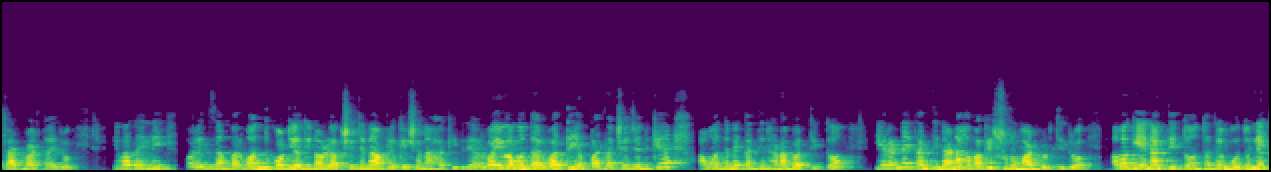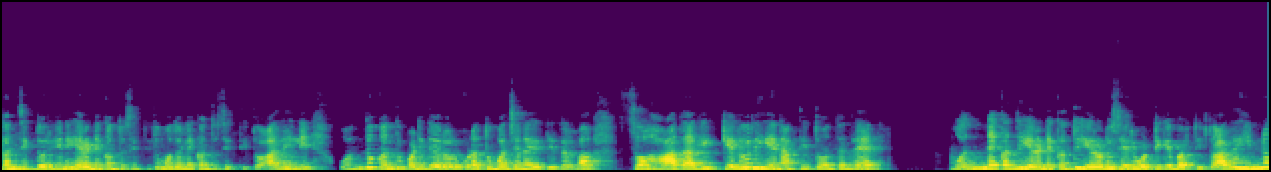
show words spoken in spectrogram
ಸ್ಟಾರ್ಟ್ ಮಾಡ್ತಾಯಿದ್ರು ಇವಾಗ ಇಲ್ಲಿ ಫಾರ್ ಎಕ್ಸಾಂಪಲ್ ಒಂದು ಕೋಟಿ ಹದಿನೇಳು ಲಕ್ಷ ಜನ ಅಪ್ಲಿಕೇಶನ್ ಹಾಕಿದ್ರಿ ಅಲ್ವಾ? ಇವಾಗ ಒಂದು ಅರವತ್ತು, ಎಪ್ಪತ್ತು ಲಕ್ಷ ಜನಕ್ಕೆ ಆ ಒಂದನೇ ಕಂತಿನ ಹಣ ಬರ್ತಿತ್ತು. ಎರಡನೇ ಕಂತಿನ ಹಣ ಅವಾಗೆ ಶುರು ಮಾಡಿಬಿಡ್ತಿದ್ರು. ಅವಾಗ ಏನಾಗ್ತಿತ್ತು ಅಂತಂದರೆ ಮೊದಲನೇ ಕಂತು ಸಿಕ್ಕಿದವ್ರಿಗೇನೆ ಎರಡನೇ ಕಂತು ಸಿಕ್ತಿತ್ತು, ಮೊದಲನೇ ಕಂತು ಸಿಕ್ತಿತ್ತು. ಆದರೆ ಇಲ್ಲಿ ಒಂದು ಕಂತು ಪಡೆದೇ ಇರೋರು ಕೂಡ ತುಂಬ ಜನ ಇರ್ತಿದ್ರಲ್ವಾ? ಸೊ ಹಾಗಾಗಿ ಕೆಲವರಿಗೆ ಏನಾಗ್ತಿತ್ತು ಅಂತಂದರೆ, ಒಂದನೇ ಕಂತು, ಎರಡನೇ ಕಂತು ಎರಡು ಸೇರಿ ಒಟ್ಟಿಗೆ ಬರ್ತಿತ್ತು. ಆದರೆ ಇನ್ನೂ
